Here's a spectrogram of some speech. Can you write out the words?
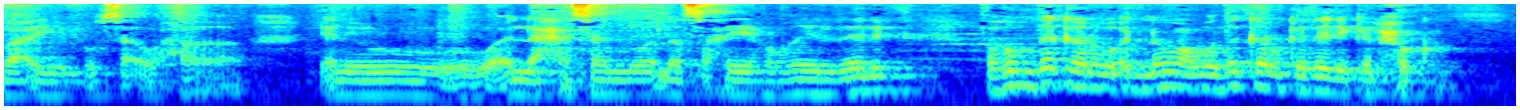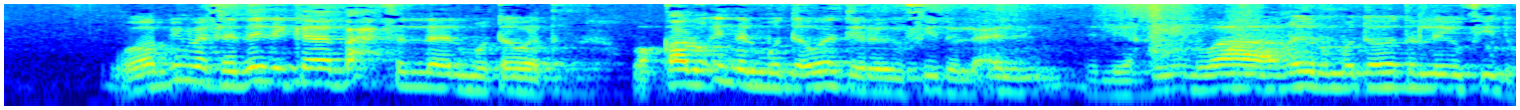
ضعيف وسأوح يعني و- وإلا حسن وإلا صحيح وغير ذلك فهم ذكروا النوع وذكروا كذلك الحكم. وبما في ذلك بحث المتواتر. وقالوا إن المتواتر يفيد العلم اليقين وغير المتواتر لا يفيده.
